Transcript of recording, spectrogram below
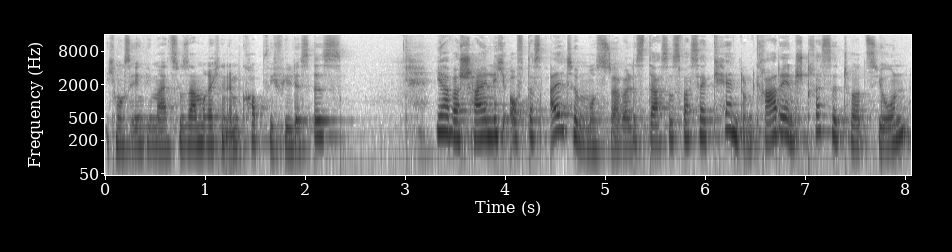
Ich muss irgendwie mal zusammenrechnen im Kopf, wie viel das ist. Ja, wahrscheinlich auf das alte Muster, weil es das ist, was er kennt. Und gerade in Stresssituationen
